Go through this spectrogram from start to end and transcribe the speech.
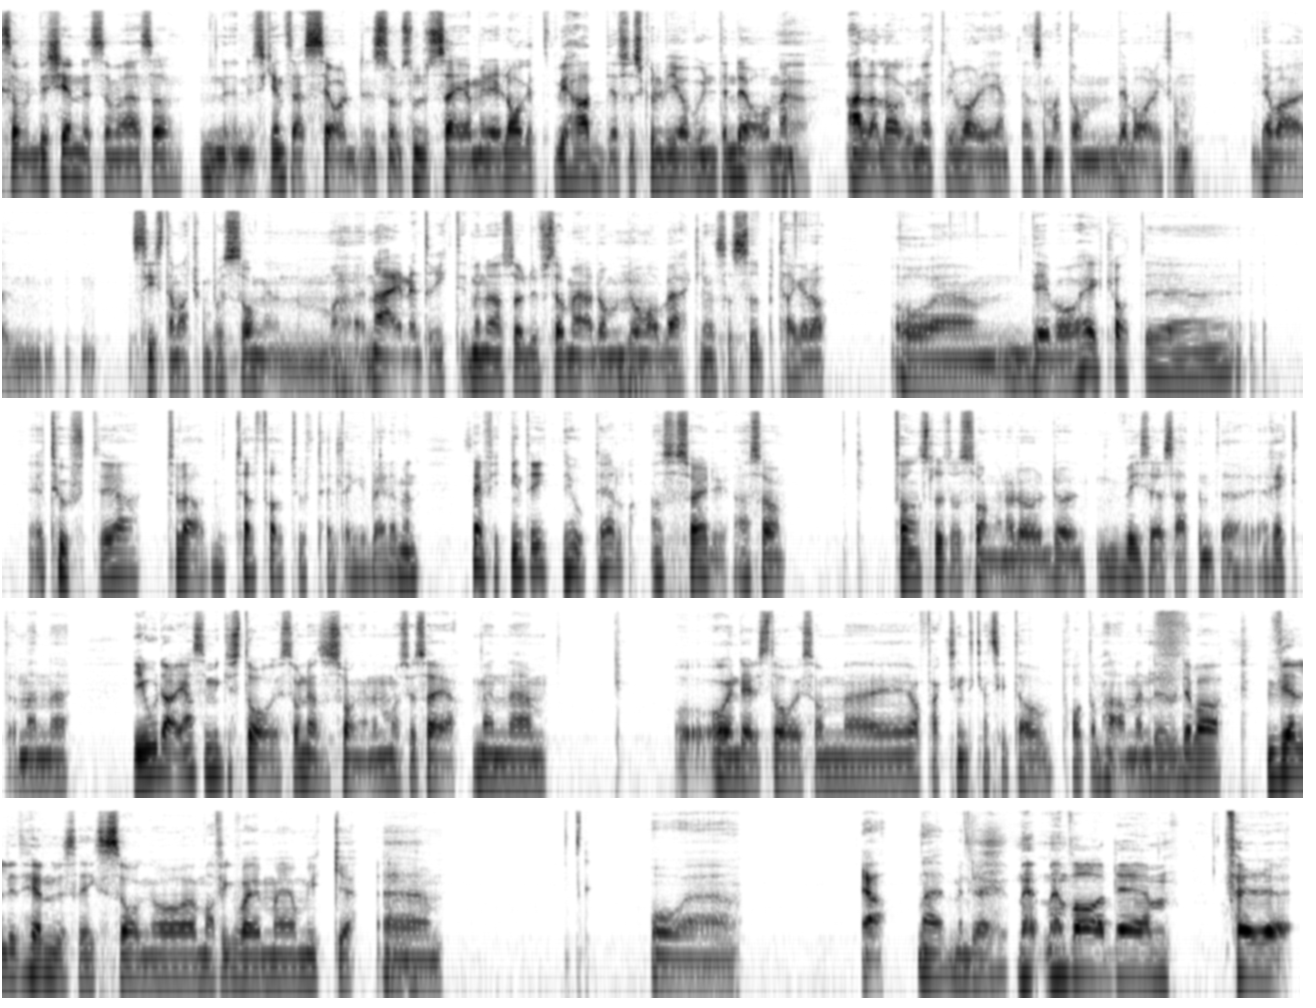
så det kändes som, alltså, nu ska jag inte säga så, som, som du säger, med det laget vi hade så skulle vi ha vunnit ändå. Men Ja. alla lag vi mötte det var egentligen som att de, det var liksom, det var mm, sista matchen på säsongen. Mm. Nej, men inte riktigt. Men alltså du förstår med, de, de var verkligen så supertaggade. Och, ehm, det var helt klart eh, tufft. Ja, tyvärr för tufft helt enkelt blev det. Men sen fick vi inte riktigt ihop det heller. Alltså så är det ju. Alltså, förrän slutet av säsongen och då, då visade det sig att det inte räckte. Men eh, jo, det är ganska mycket stories om den säsongen, det måste jag säga. Men ehm, och, en del stories som eh, jag faktiskt inte kan sitta och prata om här. Men det, det var väldigt händelserik säsong och man fick vara med om mycket. Ehm, och eh, ja, nej men det... Men, men vad, eh, för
